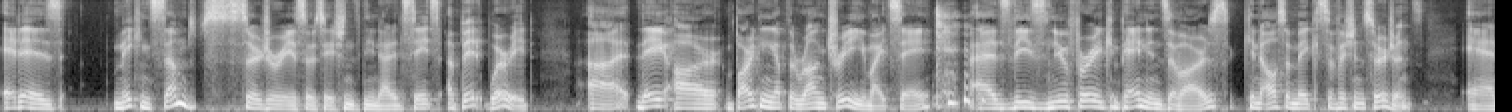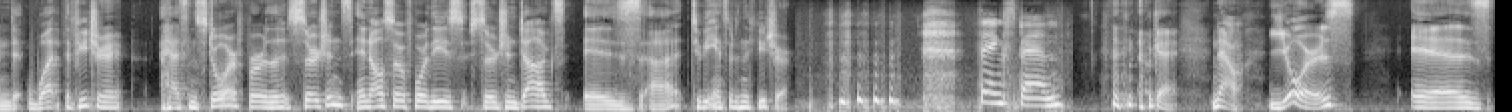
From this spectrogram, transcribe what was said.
It is making some surgery associations in the United States a bit worried. Uh, they are barking up the wrong tree, you might say, as these new furry companions of ours can also make sufficient surgeons. And what the future has in store for the surgeons and also for these surgeon dogs is uh, to be answered in the future. Thanks, Ben. okay. Now, yours is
